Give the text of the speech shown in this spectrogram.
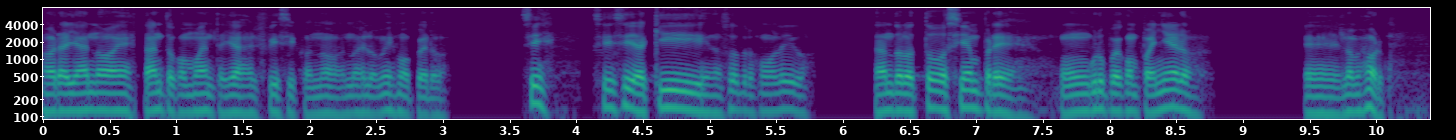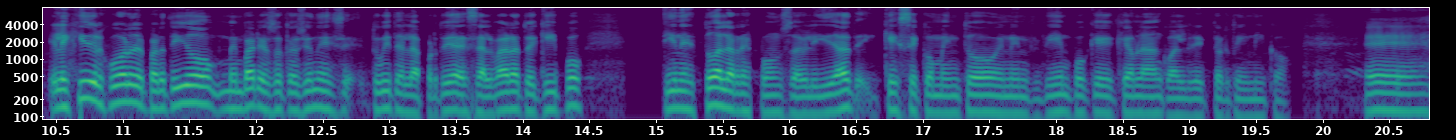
ahora ya no es tanto como antes, ya el físico no, no es lo mismo, pero sí, sí, sí, aquí nosotros, como le digo, dándolo todo siempre con un grupo de compañeros, eh, lo mejor. Elegido el jugador del partido, en varias ocasiones tuviste la oportunidad de salvar a tu equipo tienes toda la responsabilidad que se comentó en el tiempo que, hablaban con el director técnico. Eh,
